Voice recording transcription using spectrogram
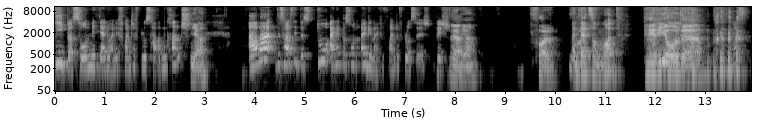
die Person, mit der du eine Freundschaft plus haben kannst, Ja. aber das heißt nicht, dass du eine Person allgemein für Freundschaft plus ist- bist. ja. Ja. Voll. And that's on what? Periode. Was?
